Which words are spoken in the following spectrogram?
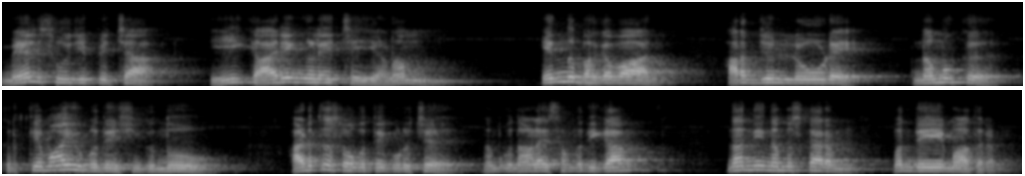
മേൽ സൂചിപ്പിച്ച ഈ കാര്യങ്ങളെ ചെയ്യണം എന്ന് ഭഗവാൻ അർജുനിലൂടെ നമുക്ക് കൃത്യമായി ഉപദേശിക്കുന്നു. അടുത്ത ശ്ലോകത്തെക്കുറിച്ച് നമുക്ക് നാളെ സംവദിക്കാം. നന്ദി നമസ്കാരം. വന്ദേ മാതരം.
